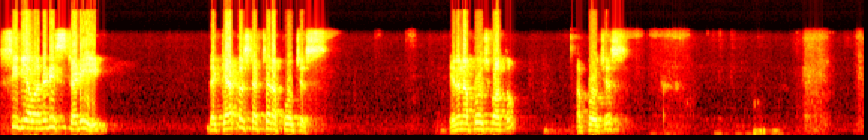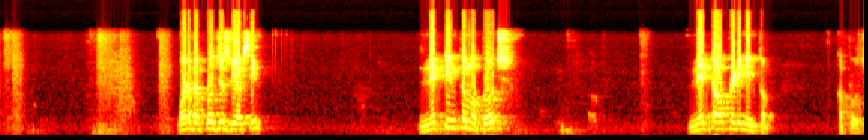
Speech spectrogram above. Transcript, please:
See, we have already studied the capital structure approaches. என்னென்ன அப்ரோச் பார்த்தோம் approaches What are the approaches we have seen? Net income approach, net operating income approach.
